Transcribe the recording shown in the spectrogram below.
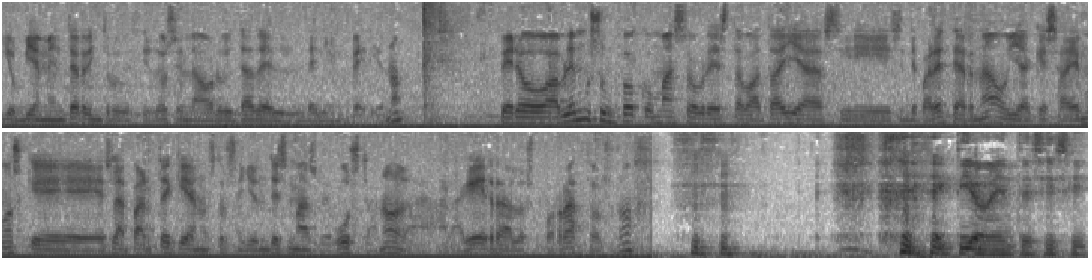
y obviamente reintroducidos en la órbita del, del imperio, ¿no? Pero hablemos un poco más sobre esta batalla, si, te parece, Arnau, ya que sabemos que es la parte que a nuestros oyentes más les gusta, ¿no? La, la guerra, los porrazos, ¿no? Efectivamente, sí, sí.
